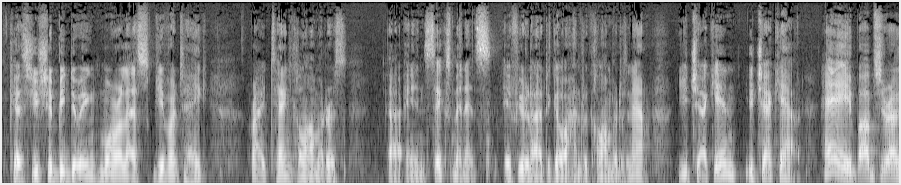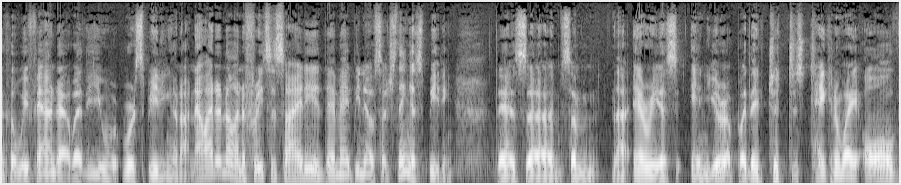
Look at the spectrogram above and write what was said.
Because you should be doing more or less, give or take, right, 10 kilometers uh, in six minutes if you're allowed to go 100 kilometers an hour. You check in, you check out. Hey, Bob's your uncle. We found out whether you were speeding or not. Now, I don't know. In a free society, there may be no such thing as speeding. There's uh, some uh, areas in Europe where they've just, just taken away all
